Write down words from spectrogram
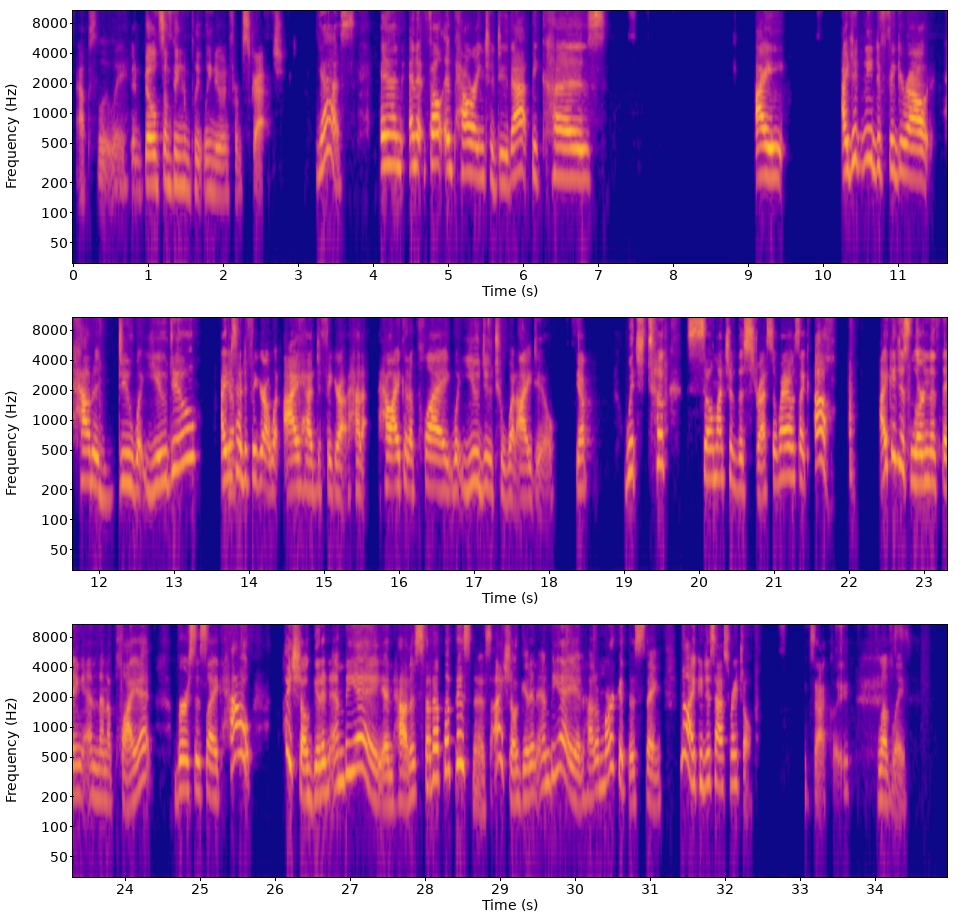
Absolutely. And build something completely new and from scratch. Yes. And and it felt empowering to do that because I I didn't need to figure out how to do what you do. I just yep. had to figure out what I had to figure out how to how I could apply what you do to what I do. Yep. Which took so much of the stress away. I was like, "Oh, I could just learn the thing and then apply it versus like how I shall get an MBA and how to set up a business. I shall get an MBA and how to market this thing. No, I could just ask Rachel. Exactly. Lovely.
